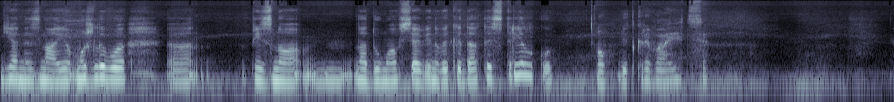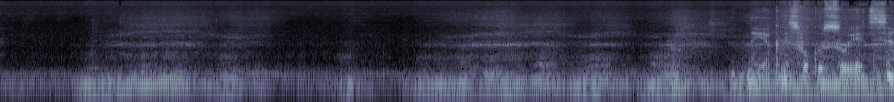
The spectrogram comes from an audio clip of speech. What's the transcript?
я не знаю, можливо, е, пізно надумався він викидати стрілку. О, відкривається. Ніяк не сфокусується.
